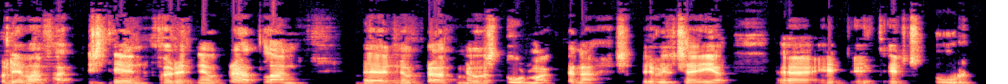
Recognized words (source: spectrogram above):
Och det var faktiskt en, för ett neutralt land, eh, neutralt mellan stormakterna, det vill säga eh, ett, ett, ett, stort,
